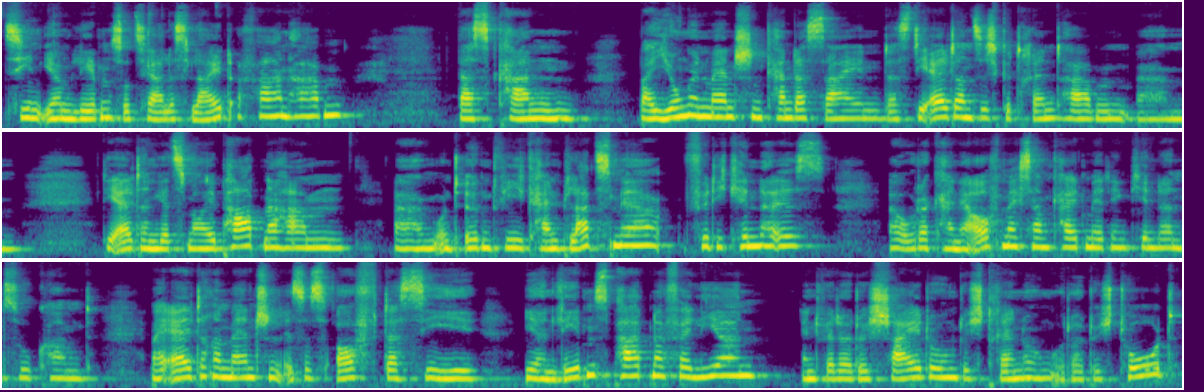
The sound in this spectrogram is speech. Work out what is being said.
sie in ihrem Leben soziales Leid erfahren haben. Das kann bei jungen Menschen kann das sein, dass die Eltern sich getrennt haben, ähm, die Eltern jetzt neue Partner haben ähm, und irgendwie kein Platz mehr für die Kinder ist äh, oder keine Aufmerksamkeit mehr den Kindern zukommt. Bei älteren Menschen ist es oft, dass sie ihren Lebenspartner verlieren, entweder durch Scheidung, durch Trennung oder durch Tod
